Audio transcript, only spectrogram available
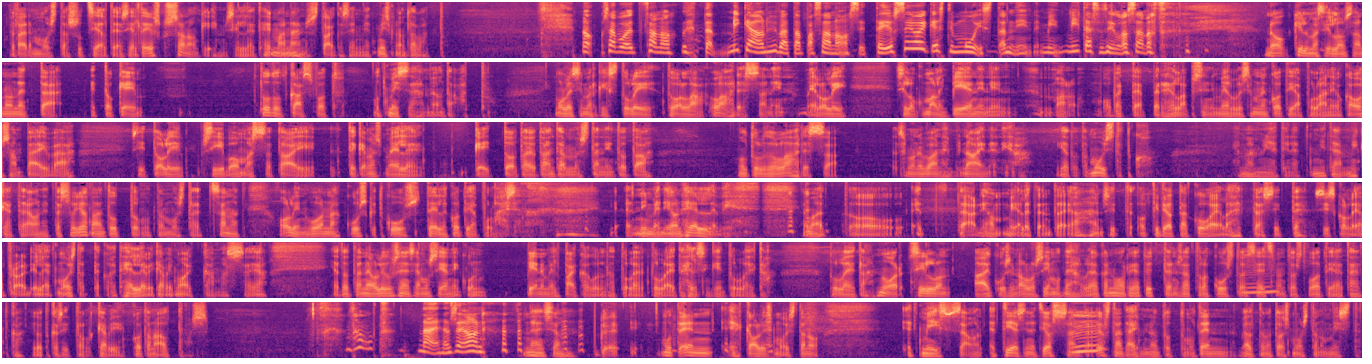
mä taidan muistaa sut sieltä ja sieltä. Joskus sanonkin ihmisille, että hei mä oon nähnyt sitä aikaisemmin, että missä me on tavattu. No sä voit sanoa, että mikä on hyvä tapa sanoa sitten. Jos ei oikeasti muista, niin mi- mitä sä silloin sanot? No kyllä mä silloin sanon, että, että okei, tutut kasvot, mutta missähän me on tavattu. Mulle esimerkiksi tuli tuolla Lahdessa, niin meillä oli silloin kun mä olin pieni, niin mä opettaja lapsi, niin meillä oli semmoinen kotiapulainen, joka osan päivää sitten oli siivoamassa tai tekemässä meille keittoa tai jotain tämmöistä, niin tota, mulla tuli tuolla Lahdessa semmoinen vanhempi nainen ja, ja tota, muistatko? Ja mä mietin, että mitä, mikä tämä on. Että tässä on jotain tuttua, mutta mä muistan, että sanot, olin vuonna 66 teillä kotiapulaisena. Ja nimeni on Hellevi. Ja mä että että tämä on ihan mieletöntä. Ja hän sitten piti ottaa kuva ja lähettää sitten siskolle ja Broidille, että muistatteko, että Hellevi kävi moikkaamassa. Ja, ja tota, ne oli usein semmoisia niin kuin pienemmiltä paikkakunnilta tuleita, Helsinkiin tulleita tuleita nuor- silloin aikuisin olosia, mutta nehän oli aika nuoria tyttöjä, ne saattoi olla 16-17-vuotiaita, jotka, jotka sitten kävi kotona auttamassa. No, mutta näinhän se on. Näin se on. Mutta en ehkä olisi muistanut, että missä on. Et tiesin, että jossain, mm. jostain tämä ihminen on tuttu, mutta en välttämättä olisi muistanut mistä.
